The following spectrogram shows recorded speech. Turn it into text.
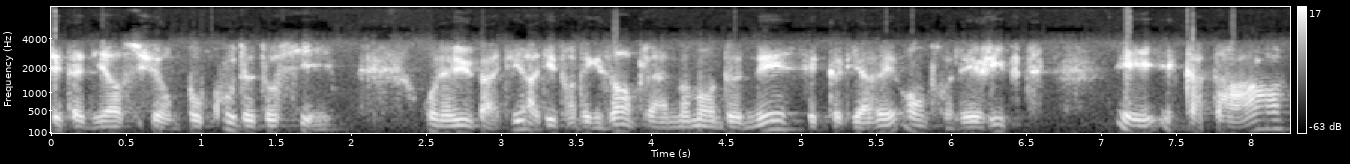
c'est-à-dire sur beaucoup de dossiers. On a eu, à titre d'exemple, à un moment donné, c'est qu'il y avait entre l'Égypte et Qatar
